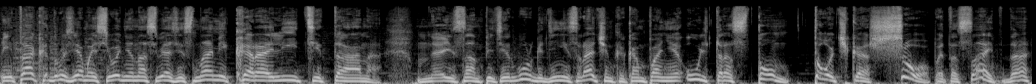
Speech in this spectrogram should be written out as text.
Итак, друзья мои, сегодня на связи с нами короли Титана из Санкт-Петербурга. Денис Радченко, компания Ультрастом шоп это сайт, да.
